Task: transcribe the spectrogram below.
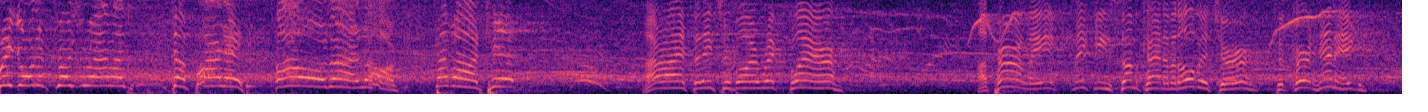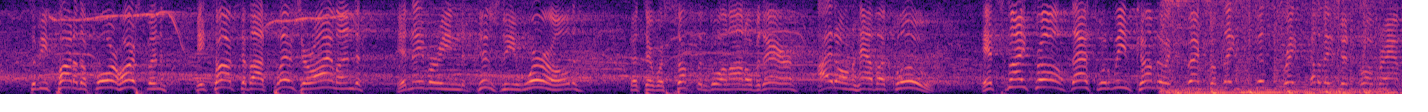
we go to Treasure Island to party all night long. Come on, kid. All right, ain't your boy Ric Flair. Apparently making some kind of an overture to Curt Hennig to be part of the Four Horsemen. He talked about Pleasure Island in neighboring Disney World, that there was something going on over there. I don't have a clue. It's Nitro. That's what we've come to expect from this this great television program.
